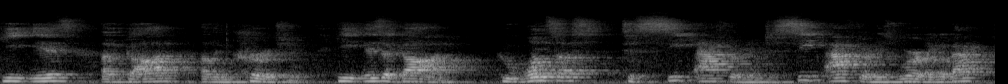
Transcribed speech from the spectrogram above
He is a God of encouragement. He is a God who wants us to seek after him, to seek after his word. I go back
